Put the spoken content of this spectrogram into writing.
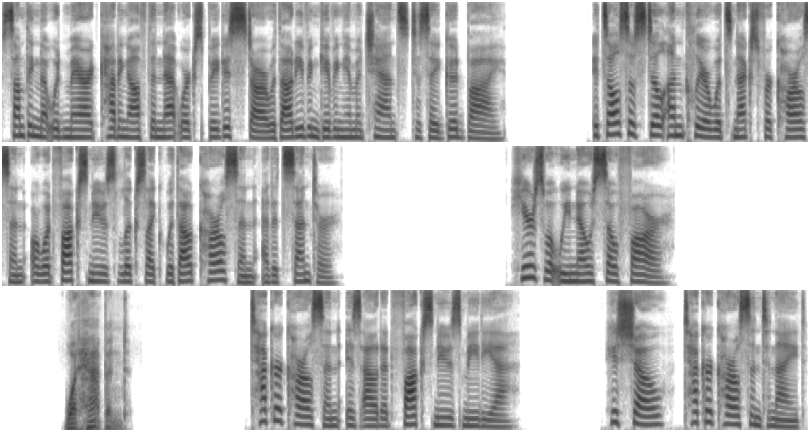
something that would merit cutting off the network's biggest star without even giving him a chance to say goodbye. It's also still unclear what's next for Carlson or what Fox News looks like without Carlson at its center. Here's what we know so far. What happened? Tucker Carlson is out at Fox News Media. His show, Tucker Carlson Tonight,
